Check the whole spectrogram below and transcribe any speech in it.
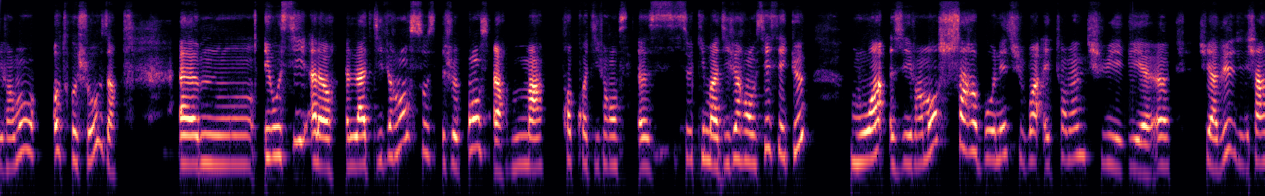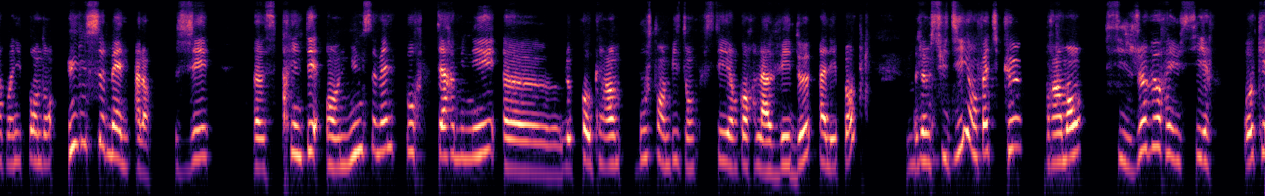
vraiment autre chose. Euh, et aussi, alors, la différence, je pense, alors, ma propre différence, ce qui m'a différencié, c'est que moi, j'ai vraiment charbonné, tu vois, et toi-même, tu, es, tu as vu, j'ai charbonné pendant une semaine. Alors, j'ai euh, sprinter en une semaine pour terminer euh, le programme Boost en Biz. Donc, c'était encore la V2 à l'époque. Je me suis dit, en fait, que vraiment, si je veux réussir, OK,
